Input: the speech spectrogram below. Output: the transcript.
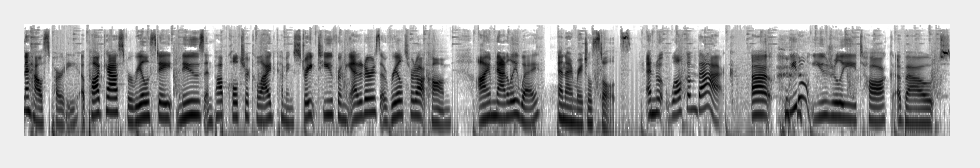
to House Party, a podcast where real estate, news, and pop culture collide, coming straight to you from the editors of Realtor.com. I'm Natalie Way. And I'm Rachel Stults. And welcome back. Uh, we don't usually talk about.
